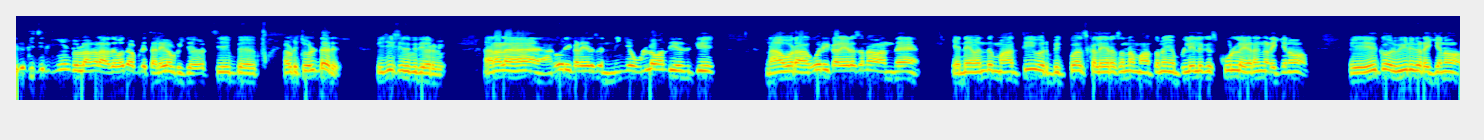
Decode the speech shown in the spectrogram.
இதுக்கு சிரிக்கீங்கன்னு சொல்லுவாங்களா அதை வந்து அப்படி தலைவர் அப்படி அப்படி சொல்லிட்டாரு விஜய் சேதுபதி அவர்கள். அதனால அகோரி கலையரசன் நீங்க உள்ள வந்து எதுக்கு? நான் ஒரு அகோரி கலையரசனா வந்தேன். என்னை வந்து மாத்தி ஒரு பிக் பாஸ் கலையரசனா மாத்தணும். என் பிள்ளைகளுக்கு ஸ்கூல்ல இடம் கிடைக்கணும். எதுக்கு ஒரு வீடு கிடைக்கணும்?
